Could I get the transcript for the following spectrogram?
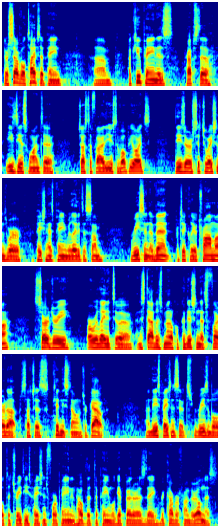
There are several types of pain. Um, acute pain is perhaps the easiest one to justify the use of opioids. These are situations where the patient has pain related to some recent event, particularly a trauma, surgery, or related to a, an established medical condition that's flared up, such as kidney stones or gout. And these patients, it's reasonable to treat these patients for pain and hope that the pain will get better as they recover from their illness.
